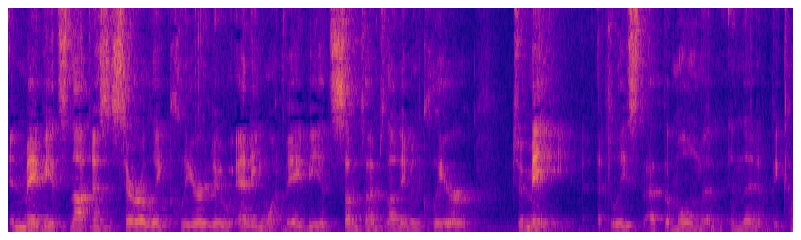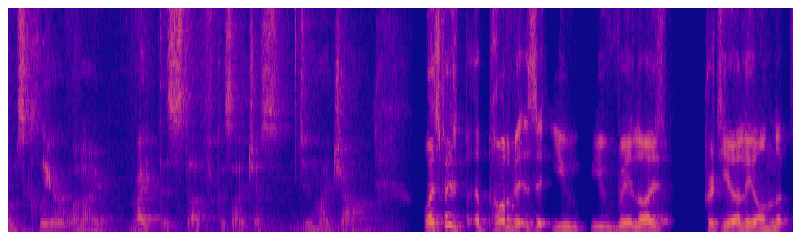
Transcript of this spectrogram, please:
And maybe it's not necessarily clear to anyone. Maybe it's sometimes not even clear to me, at least at the moment. And then it becomes clear when I write this stuff because I just do my job. Well, I suppose uh, part of it is that you you realize pretty early on that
